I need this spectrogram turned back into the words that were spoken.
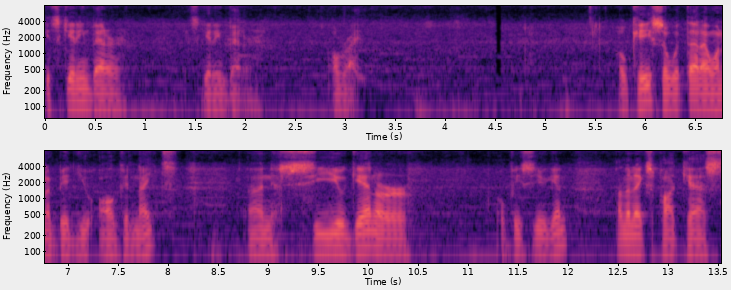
it's getting better. It's getting better. All right. Okay, so with that, I want to bid you all good night and see you again, or hopefully see you again on the next podcast.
